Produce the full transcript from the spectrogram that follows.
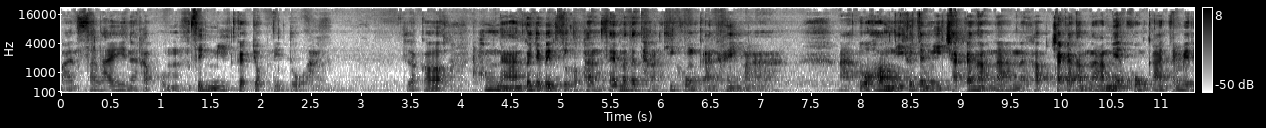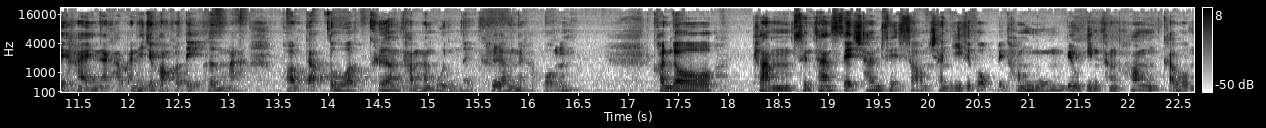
บานสไลด์นะครับผมซึ่งมีกระจกในตัว แล้วก็ห้องน้ำก็จะเป็นสุขภัณฑ์ไซส์มาตรฐานที่โครงการให้มาตัวห้องนี้ก็จะมีชักกั้นน้ำนะครับชักกั้นน้ำเนี่ยโครงการจะไม่ได้ให้นะครับ อันนี้เจ้าของเขาติดเพิ่มมา พร้อมกับตัวเครื่องทำน้ำอุ่นหนึ่งเครื่องนะครับผมคอนโด พลัมเซ็นทรัลสเตชันเฟสสองชั้น 26 เป็นห้องมุมบิวอินทั้งห้องครับผม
